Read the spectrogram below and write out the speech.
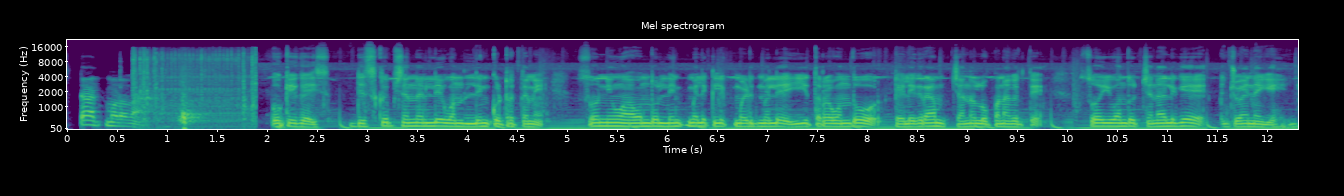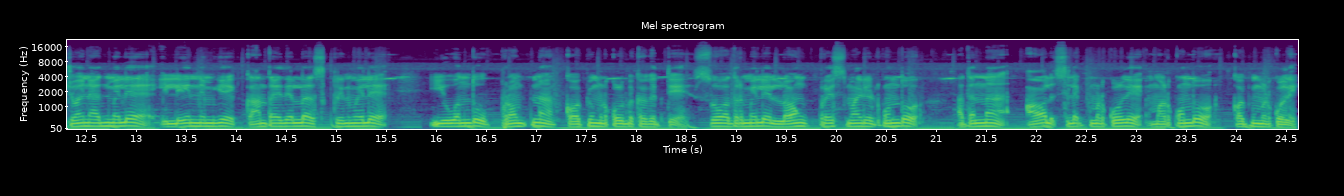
ಸ್ಟಾರ್ಟ್ ಮಾಡೋಣ. ಓಕೆ ಗೈಸ್ ಡಿಸ್ಕ್ರಿಪ್ಷನ್ನಲ್ಲಿ ಒಂದು ಲಿಂಕ್ ಕೊಟ್ಟಿರ್ತೇನೆ. ಸೊ ನೀವು ಆ ಒಂದು ಲಿಂಕ್ ಮೇಲೆ ಕ್ಲಿಕ್ ಮಾಡಿದ ಮೇಲೆ ಈ ತರ ಒಂದು ಟೆಲಿಗ್ರಾಮ್ ಚಾನಲ್ ಓಪನ್ ಆಗುತ್ತೆ. ಸೊ ಈ ಒಂದು ಚಾನಲ್ಗೆ ಜಾಯ್ನ್ ಆಗಿ. ಜಾಯ್ನ್ ಆದಮೇಲೆ ಇಲ್ಲಿ ಏನು ನಿಮಗೆ ಕಾಣ್ತಾ ಇದೆಯಲ್ಲ ಸ್ಕ್ರೀನ್ ಮೇಲೆ ಈ ಒಂದು ಪ್ರಾಂಪ್ಟ್ನ ಕಾಪಿ ಮಾಡ್ಕೊಳ್ಬೇಕಾಗತ್ತೆ. ಸೊ ಅದರ ಮೇಲೆ ಲಾಂಗ್ ಪ್ರೆಸ್ ಮಾಡಿ ಇಟ್ಕೊಂಡು ಅದನ್ನು ಆಲ್ ಸೆಲೆಕ್ಟ್ ಮಾಡ್ಕೊಳ್ಳಿ, ಮಾಡ್ಕೊಂಡು ಕಾಪಿ ಮಾಡ್ಕೊಳ್ಳಿ.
